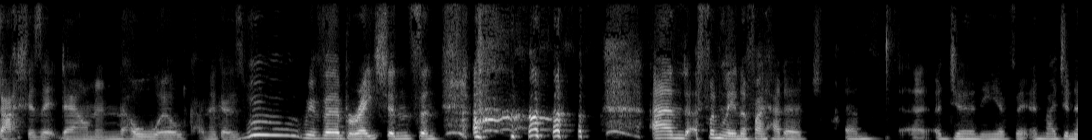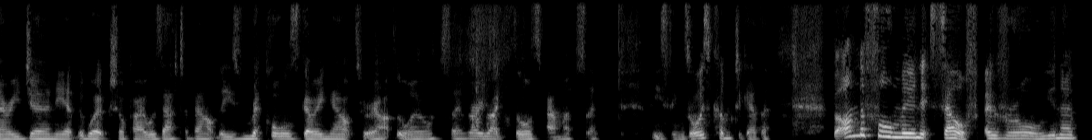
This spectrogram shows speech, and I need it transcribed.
bashes it down and the whole world kind of goes woo reverberations and and funnily enough i had a um, a journey of an imaginary journey at the workshop I was at about these ripples going out throughout the world. So very like Thor's hammer. So these things always come together. But on the full moon itself, overall, you know,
